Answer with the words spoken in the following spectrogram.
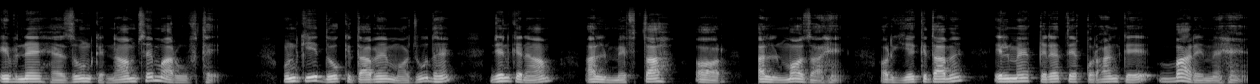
ابن حیزون کے نام سے معروف تھے۔ ان کی دو کتابیں موجود ہیں، جن کے نام المفتاح اور الموضع ہیں، اور یہ کتابیں علم قرت قرآن کے بارے میں ہیں۔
